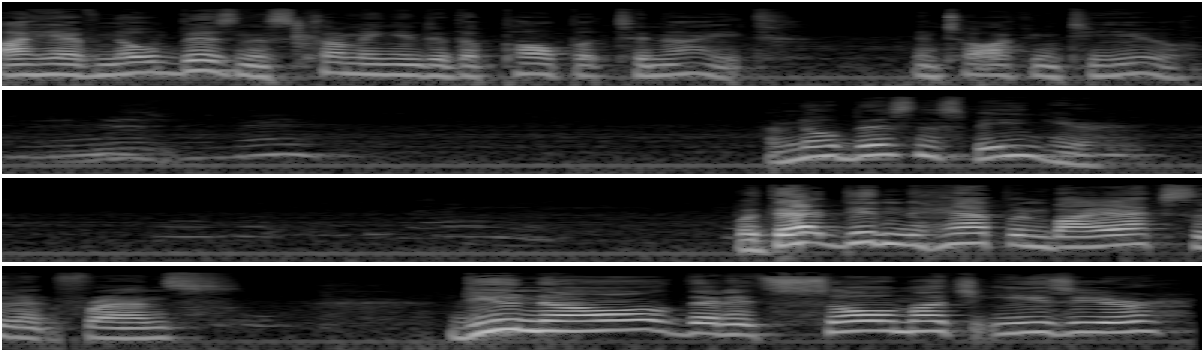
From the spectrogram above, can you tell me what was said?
I have no business coming into the pulpit tonight and talking to you. I have no business being here. But that didn't happen by accident, friends. Do you know that it's so much easier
